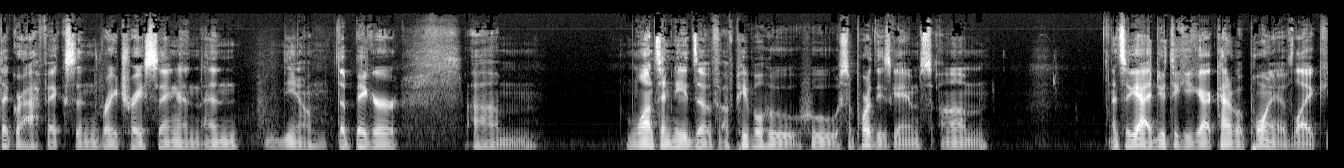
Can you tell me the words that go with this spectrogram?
the graphics and ray tracing and and you know the bigger um, wants and needs of, of people who who support these games. Um, and so yeah, I do think you got kind of a point of like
